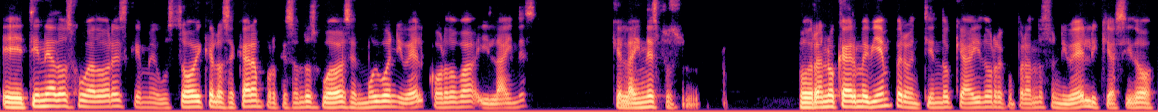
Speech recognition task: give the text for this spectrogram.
Eh, tiene a dos jugadores que me gustó y que lo secaran porque son dos jugadores en muy buen nivel, Córdoba y Laines. Que Laines, pues, podrá no caerme bien, pero entiendo que ha ido recuperando su nivel y que ha sido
